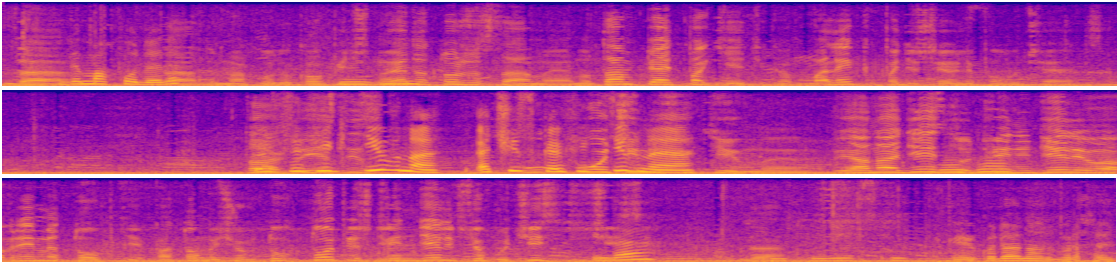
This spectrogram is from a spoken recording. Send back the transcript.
да. дымохода, да? Да, дымоходу, колпич. Но это то же самое. Но там 5 пакетиков. Маленько подешевле получается. То есть Также, если эффективно? Очистка О- эффективная? Очень эффективная. И она действует Мгм. две недели во время топки. Потом еще топишь, две недели, все будет чистить, чистить. Да? Да. Интересно. И куда надо бросать?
